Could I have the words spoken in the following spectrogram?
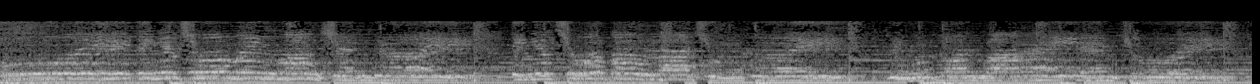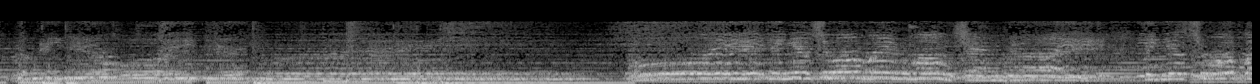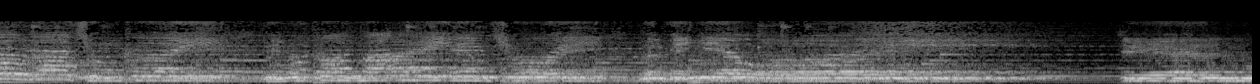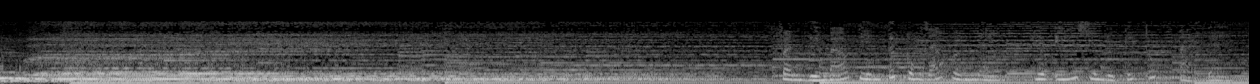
ôi, tình yêu Chúa mênh mang trần đời tình yêu Chúa bao la trùng khơi. Linh hồn con mãi em trôi cầm tình yêu ôi tuyệt vời. Yêu chúa mênh mông trên đời tình yêu chúa bao la trùng cười. Linh hồn con mãi em chuối, mừng tình yêu ôi. Tuyệt Phần điểm báo tin tức công giáo hôm nay theo ý xin được kết thúc tại đây.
